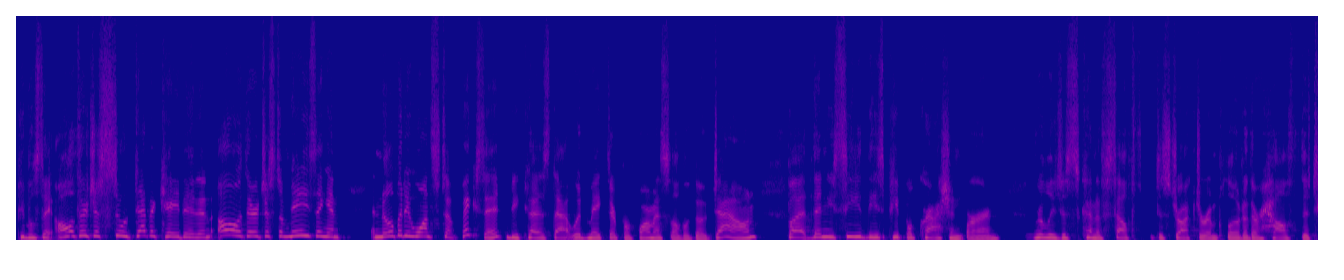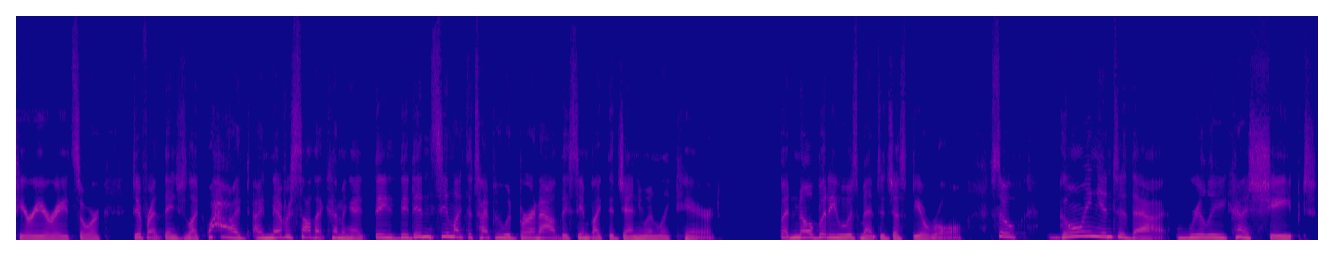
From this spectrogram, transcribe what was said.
people say, Oh, they're just so dedicated and oh, they're just amazing. And, and nobody wants to fix it because that would make their performance level go down. But then you see these people crash and burn really just kind of self destruct or implode or their health deteriorates or different things. You're like, wow, I, I never saw that coming. I, they, they didn't seem like the type who would burn out. They seemed like they genuinely cared but nobody was meant to just be a role. So going into that really kind of shaped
